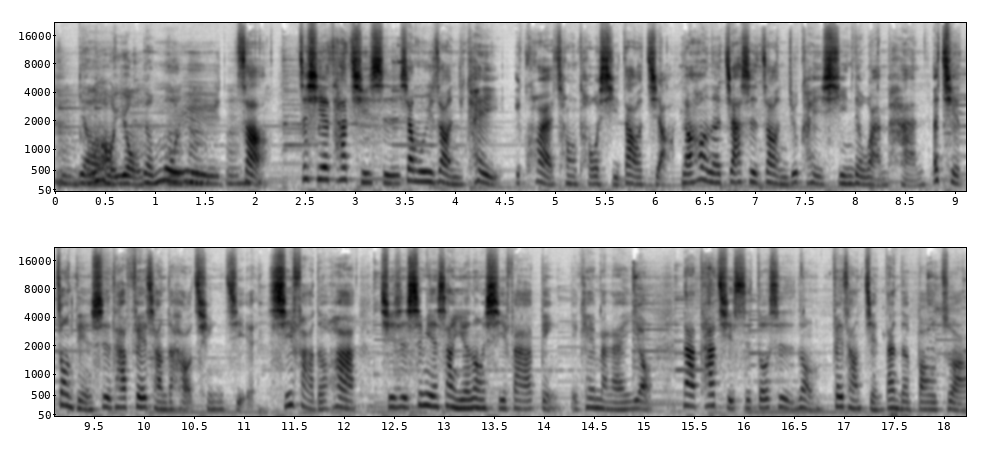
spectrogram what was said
嗯，有很好用，有沐浴皂。嗯这些它其实像沐浴皂，你可以一块从头洗到脚，然后呢，家事皂你就可以洗你的碗盘，而且重点是它非常的好清洁。洗发的话，其实市面上也有那种洗发饼，也可以买来用。那它其实都是那种非常简单的包装，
